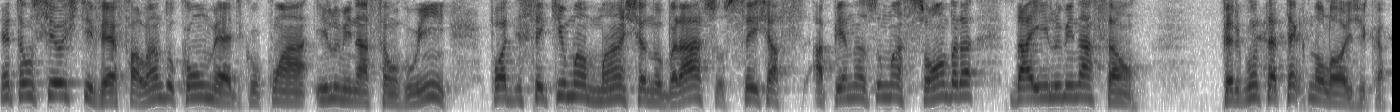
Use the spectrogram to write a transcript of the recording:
Então, se eu estiver falando com um médico com a iluminação ruim, pode ser que uma mancha no braço seja apenas uma sombra da iluminação. Pergunta tecnológica.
